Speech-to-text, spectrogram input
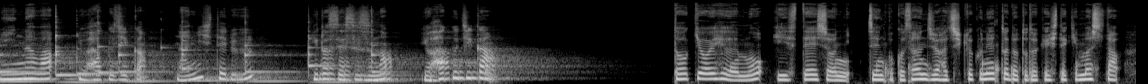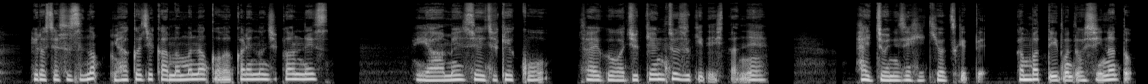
みんなは余白時間何してる？広瀬すずの余白時間東京 FM をキーステーションに全国38局ネットでお届けしてきました。広瀬すずの200時間まもなくお別れの時間です。いやーメッセージ結構最後は受験続きでしたね。体調にぜひ気をつけて頑張って挑んでほしいなと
